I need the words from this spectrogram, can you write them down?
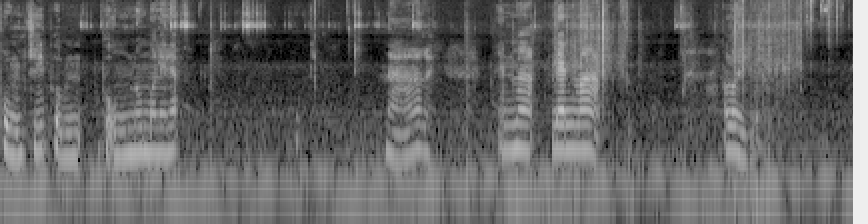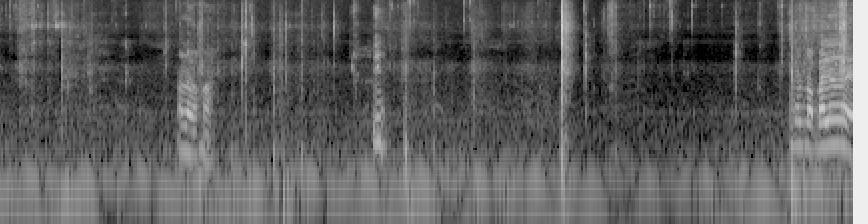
ผงชีสผงผงนมอะไรเนี่ยหนาเลยแน่นมากแน่นมาก อร่อยอร่อยค่ะปิด ต่อไปเลย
